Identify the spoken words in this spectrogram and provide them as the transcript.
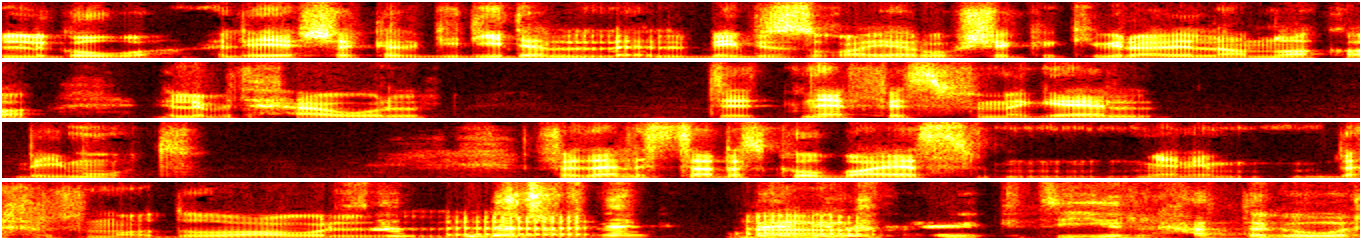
اللي جوه اللي هي الشركة الجديدة ال baby الصغير والشركة الكبيرة العملاقة اللي بتحاول تتنافس في مجال بيموت. فده ال status quo bias يعني داخل في الموضوع وال بيعملها آه. كتير حتى جوه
